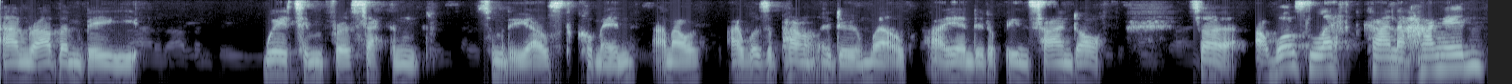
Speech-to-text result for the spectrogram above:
and rather than be waiting for a second somebody else to come in, and I, I was apparently doing well, I ended up being signed off. So I was left kind of hanging,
